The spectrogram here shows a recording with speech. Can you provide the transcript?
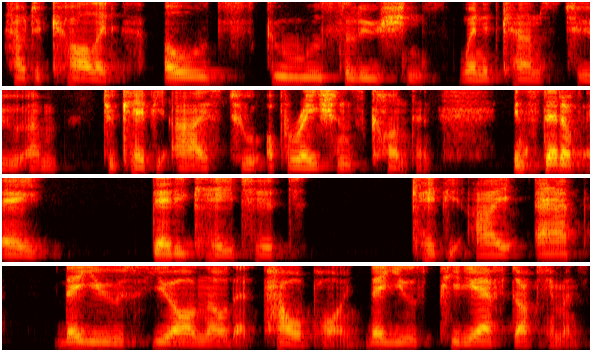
how to call it old school solutions when it comes to um, to KPIs, to operations content, instead of a dedicated KPI app, they use, you all know that, PowerPoint. They use PDF documents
